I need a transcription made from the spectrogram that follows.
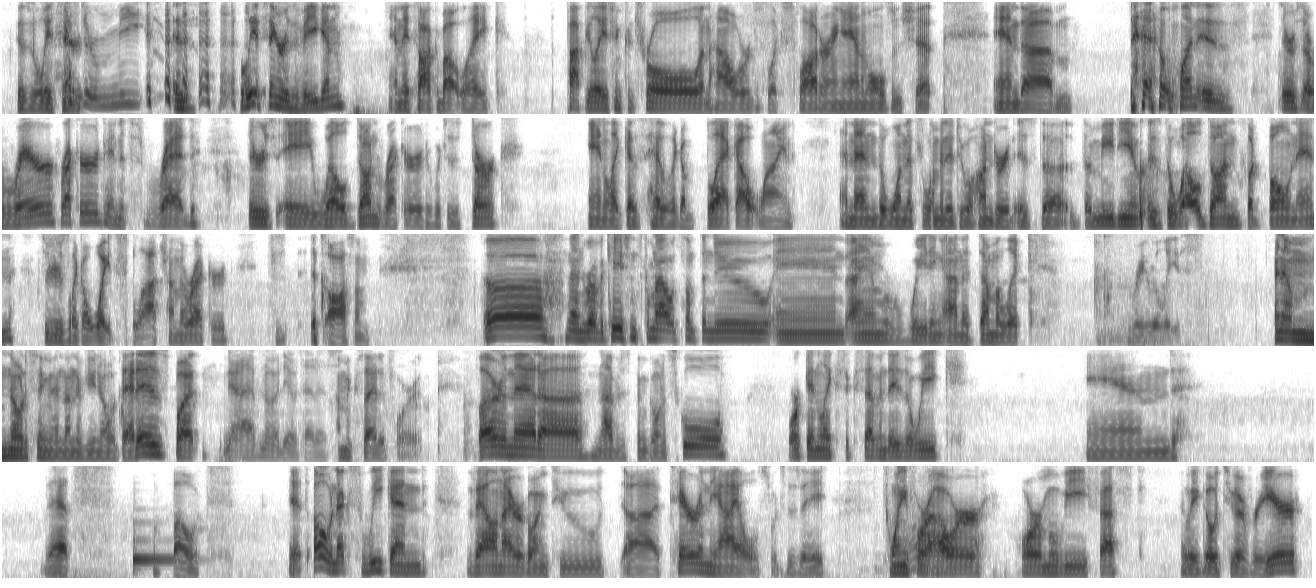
because the lead singer After me, is the lead singer is vegan, and they talk about like population control and how we're just like slaughtering animals and shit. And um, one is there's a rare record and it's red. There's a well done record which is dark and like has has like a black outline. And then the one that's limited to 100 is the the medium is the well done but bone in. So there's like a white splotch on the record. It's it's awesome. Uh, then Revocation's coming out with something new, and I am waiting on a Demilich re-release. And I'm noticing that none of you know what that is, but yeah, I have no idea what that is. I'm excited for it. But other than that, uh, now I've just been going to school, working like six, seven days a week, and that's about it. Oh, next weekend, Val and I are going to uh, Terror in the Aisles, which is a 24 hour horror movie fest that we go to every year.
